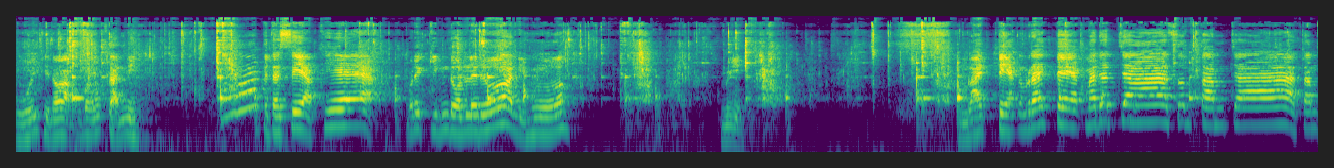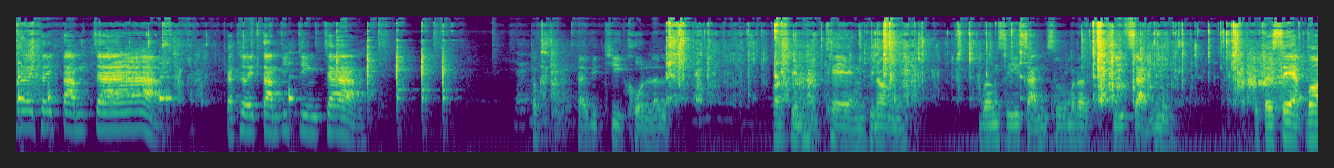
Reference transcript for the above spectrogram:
โอ้ยพี่น้องเอาไปน้ำกันนี่อ้าวเป็นแต่เสียบแท้ไม่ได้กินโดนเลยเด้อนี่เหรอนี่ น้ำลายแตกน้ำลายแตกมาเด้อจ้าส้มตำจ้าตำเลยเคยตำจ้ากระเทยตำจริงๆจ้าต้องใช้วิธีคนแล้วแหละมันเป็นหัดแทงพี่น้องนี่เบิ้งสีสันสูงมาแล้วสีสันนี่เป็นแสบบ่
